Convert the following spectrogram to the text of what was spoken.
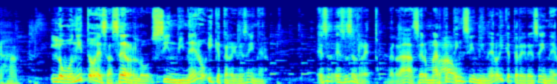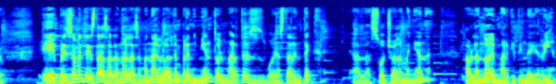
Ajá. Lo bonito es hacerlo sin dinero y que te regrese dinero. Ese, ese es el reto, ¿verdad? Hacer marketing Wow. sin dinero y que te regrese dinero. Eh, precisamente que estabas hablando de la Semana Global de Emprendimiento, el martes voy a estar en Tech a las 8 de la mañana hablando de marketing de guerrilla.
